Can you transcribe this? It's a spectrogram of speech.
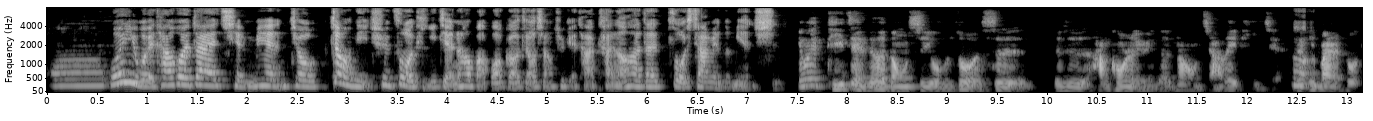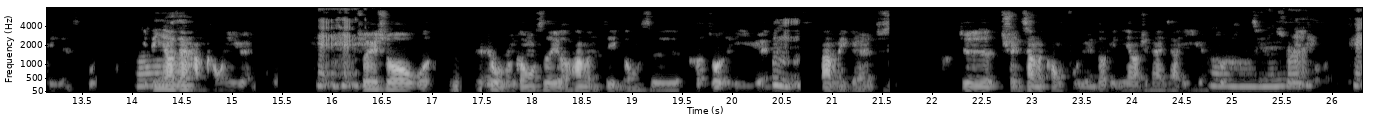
哦，我以为他会在前面就叫你去做体检，然后把报告交上去给他看，然后他再做下面的面试。因为体检这个东西，我们做的是就是航空人员的那种甲类体检，跟、嗯、一般人做体检是不同，一定要在航空医院。嘿嘿，所以说我就是我们公司有他们自己公司合作的医院，嗯，那每个人就是就是选上的空服员都一定要去那家医院做体检，所以我嘿，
